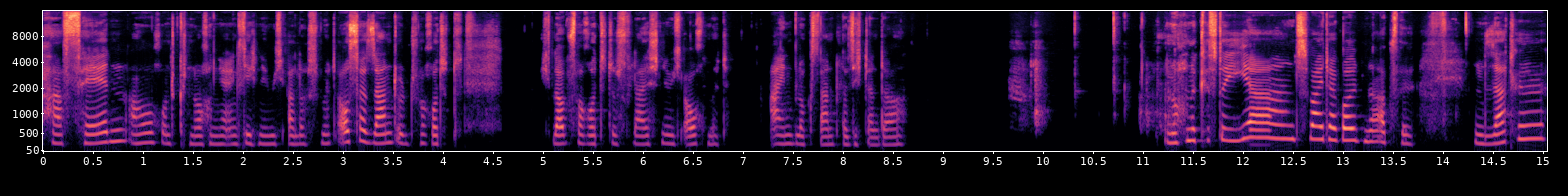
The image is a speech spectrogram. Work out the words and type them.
Paar Fäden auch und Knochen. Ja, eigentlich nehme ich alles mit. Außer Sand und verrottet. Ich glaube, verrottetes Fleisch nehme ich auch mit. Ein Block Sand lasse ich dann da. Noch eine Kiste. Ja, ein zweiter goldener Apfel. Ein Sattel.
